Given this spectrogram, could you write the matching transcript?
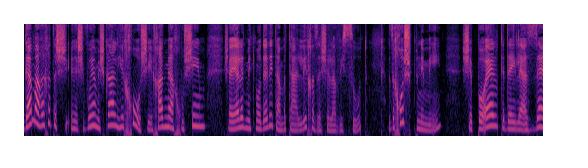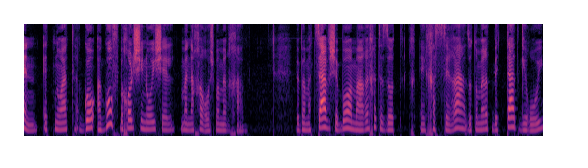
גם מערכת הש... שיווי המשקל היא חוש, היא אחד מהחושים שהילד מתמודד איתם בתהליך הזה של הוויסות. זה חוש פנימי שפועל כדי לאזן את תנועת הגוף בכל שינוי של מנח הראש במרחב. ובמצב שבו המערכת הזאת אה, חסרה, זאת אומרת בתת גירוי,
